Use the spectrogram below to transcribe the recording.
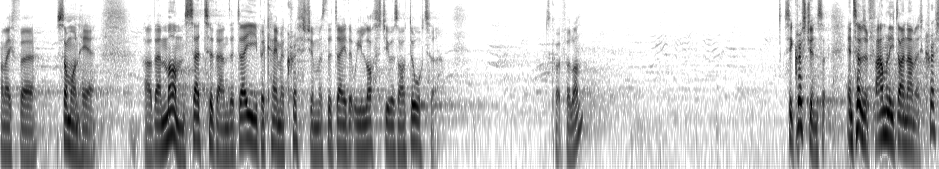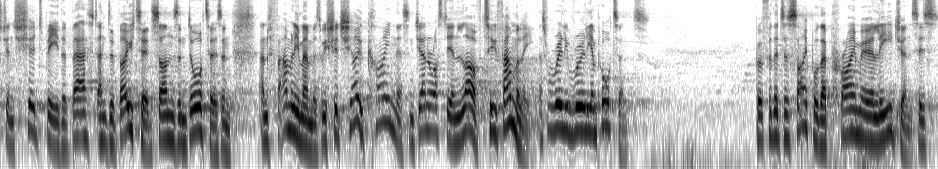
I know for someone here, uh, their mum said to them, The day you became a Christian was the day that we lost you as our daughter. It's quite full on. See, Christians, in terms of family dynamics, Christians should be the best and devoted sons and daughters and, and family members. We should show kindness and generosity and love to family. That's really, really important. But for the disciple, their primary allegiance is,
